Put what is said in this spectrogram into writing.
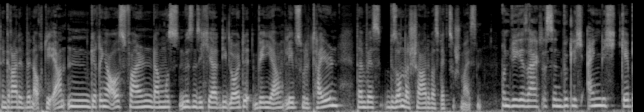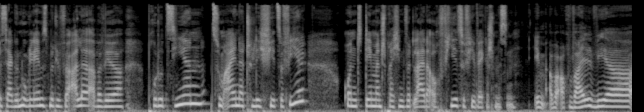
Denn gerade wenn auch die Ernten geringer ausfallen, dann muss, müssen sich ja die Leute weniger Lebensmittel teilen. Dann wäre es besonders schade, was wegzuschmeißen. Und wie gesagt, es sind wirklich, eigentlich gäbe es ja genug Lebensmittel für alle, aber wir produzieren zum einen natürlich viel zu viel und dementsprechend wird leider auch viel zu viel weggeschmissen. Eben, aber auch weil wir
